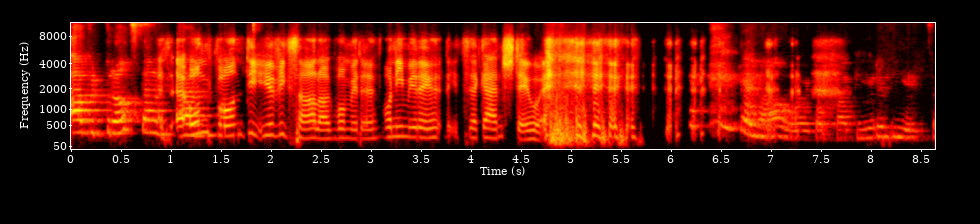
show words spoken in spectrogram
Aber trotzdem... Also eine ähm, ungewohnte Übungsanlage, die, wir, die ich mir jetzt sehr gerne stelle. genau, ich propagiere die jetzt.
